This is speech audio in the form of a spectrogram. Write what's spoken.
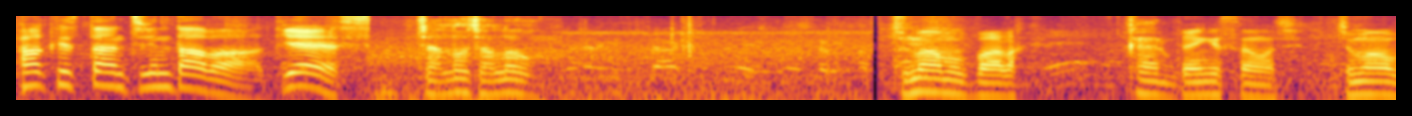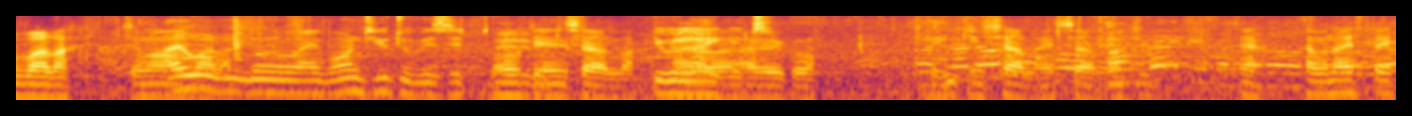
파키스탄 진다바드. Yes. 잘로 잘로. 주마 무바락. Thank you so much. 주마 무바락. 주마 I, 무바락. will, I want you to visit. Okay, inshallah. You will I, like it. I will go. Thank you. Inshallah, inshallah. Yeah, have a nice day.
